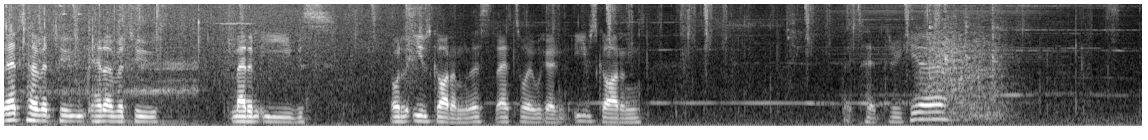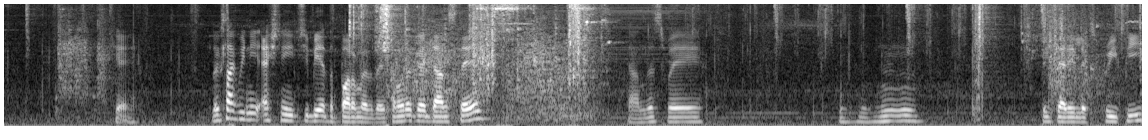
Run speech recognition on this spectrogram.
Let's over to head over to Madam Eve's or the Eve's Garden. This that's where we're going. Eve's Garden. Let's head through here. Okay. Looks like we need actually need to be at the bottom of this. I'm gonna go downstairs. Down this way. Mm-hmm. Big Daddy looks creepy.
